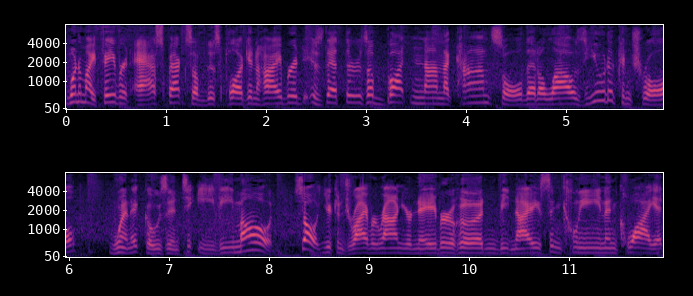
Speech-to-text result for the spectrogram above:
One of my favorite aspects of this plug-in hybrid is that there's a button on the console that allows you to control when it goes into EV mode. So you can drive around your neighborhood and be nice and clean and quiet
